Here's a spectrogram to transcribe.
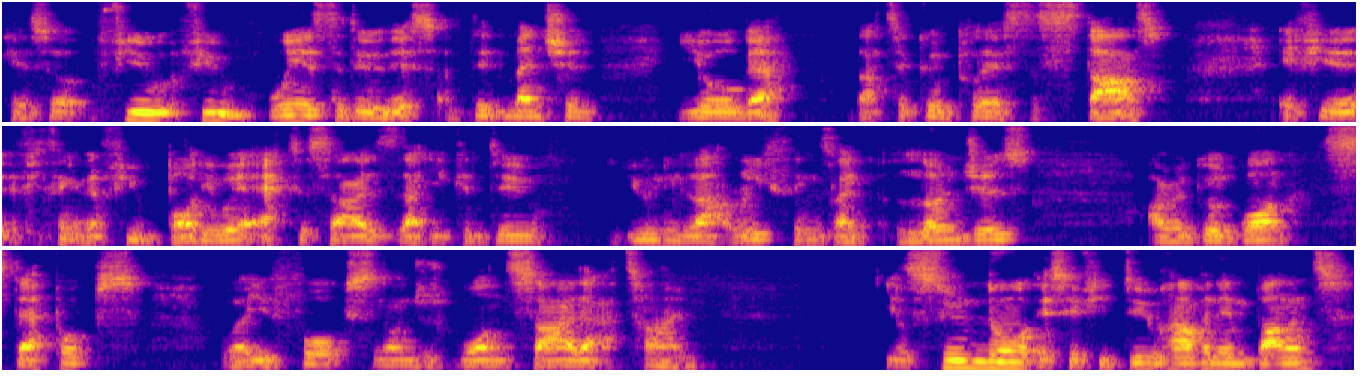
Okay so a few a few ways to do this. I did mention yoga. That's a good place to start if you if you think of a few bodyweight exercises that you can do unilaterally, things like lunges are a good one. Step ups, where you're focusing on just one side at a time. You'll soon notice if you do have an imbalance,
